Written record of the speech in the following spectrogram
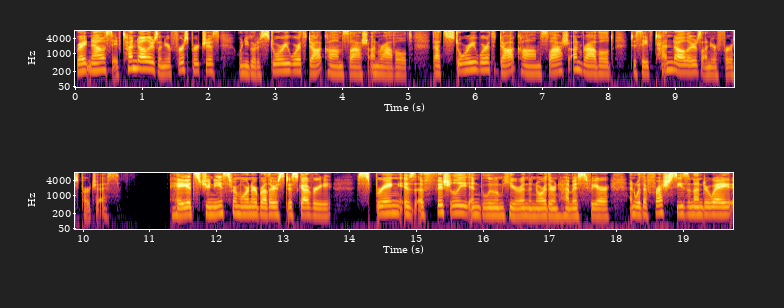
Right now, save $10 on your first purchase when you go to storyworth.com slash unraveled. That's storyworth.com slash unraveled to save $10 on your first purchase. Hey, it's Janice from Warner Brothers Discovery. Spring is officially in bloom here in the Northern Hemisphere, and with a fresh season underway,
